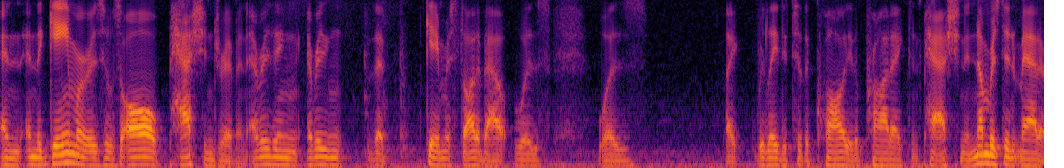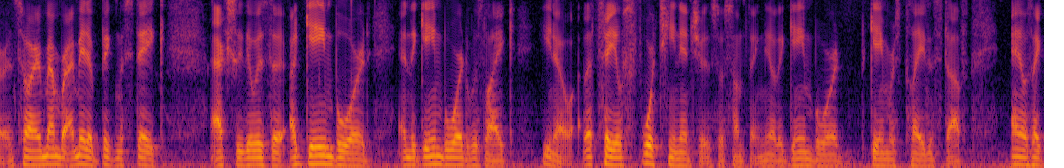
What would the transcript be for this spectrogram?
And and the gamers, it was all passion driven. Everything everything that gamers thought about was was like related to the quality of the product and passion and numbers didn't matter. And so i remember i made a big mistake. Actually there was a, a game board and the game board was like you know let's say it was 14 inches or something you know the game board the gamers played and stuff and it was like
